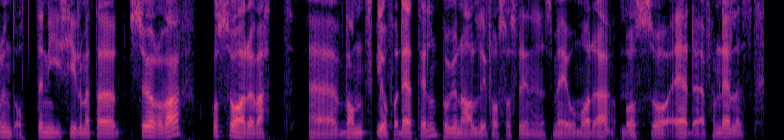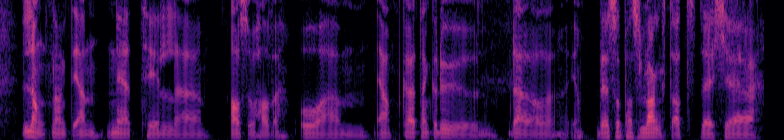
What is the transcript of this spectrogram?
rundt 8-9 km sørover. Og så har det vært eh, vanskelig å få det til pga. alle de forsvarslinjene som er i området. Mm. Og så er det fremdeles langt, langt igjen ned til eh, Azovhavet. Og um, ja, hva tenker du der, ja? Det er såpass langt at det er ikke eh,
